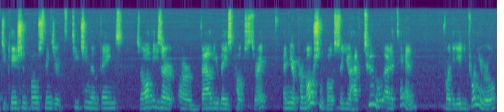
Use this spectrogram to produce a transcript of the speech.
education posts, things you're teaching them things. So all these are, are value-based posts, right? And your promotion posts, so you have two out of 10 for the 80-20 rule.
